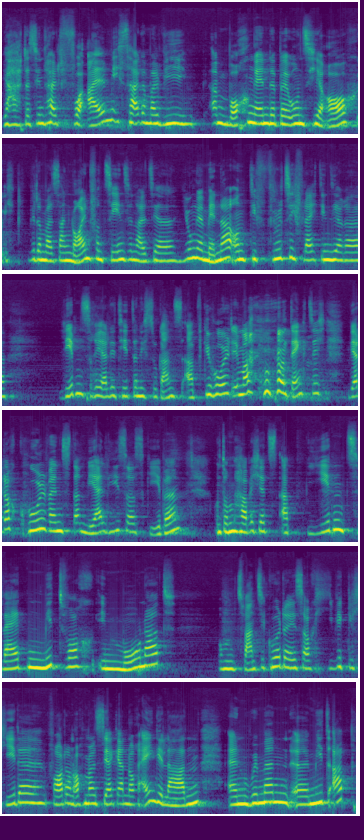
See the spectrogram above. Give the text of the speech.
ja, das sind halt vor allem, ich sage mal, wie am Wochenende bei uns hier auch, ich würde mal sagen, neun von zehn sind halt sehr junge Männer und die fühlt sich vielleicht in ihrer Lebensrealität da nicht so ganz abgeholt immer und denkt sich, wäre doch cool, wenn es da mehr Lisas gäbe. Und darum habe ich jetzt ab jeden zweiten Mittwoch im Monat um 20 Uhr, da ist auch wirklich jede Frau dann auch mal sehr gern noch eingeladen, ein Women äh, Meetup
